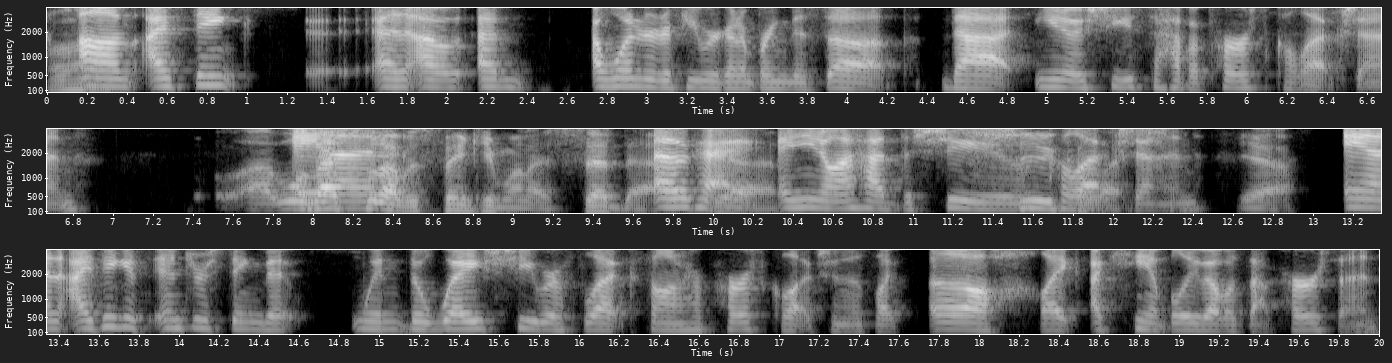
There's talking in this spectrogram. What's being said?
yeah. Uh-huh. um i think uh, and i i, I wondered if you were going to bring this up that you know she used to have a purse collection uh, well and, that's what i was thinking when i said that okay yeah. and you know i had the shoe, shoe collection. collection yeah and i think it's interesting that when the way she reflects on her purse collection is like, ugh, like I can't believe I was that person.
